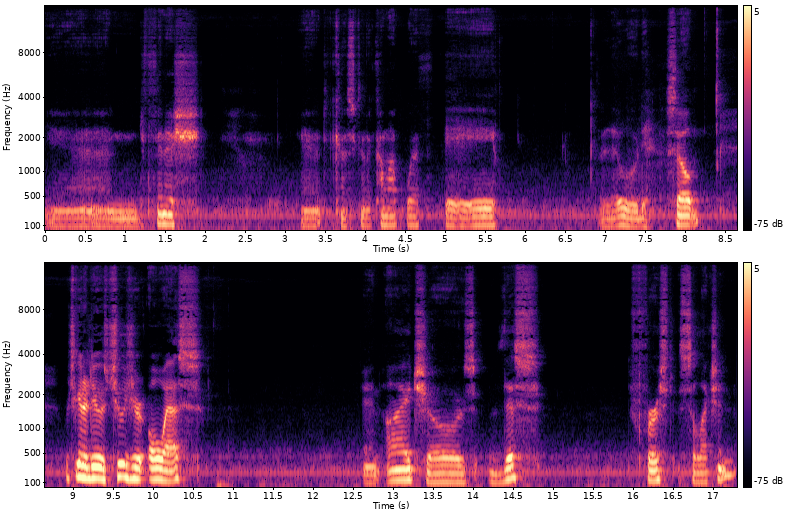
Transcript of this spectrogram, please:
And finish. And it's going to come up with a load. So what you're going to do is choose your OS. And I chose this first selection.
